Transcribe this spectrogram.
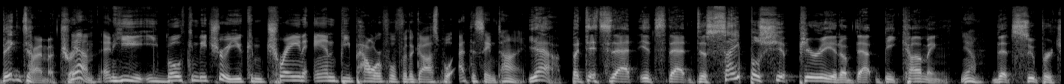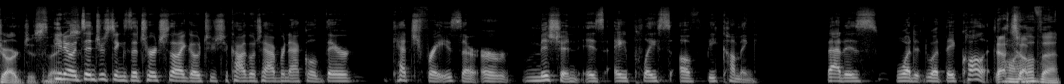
Big time of training. Yeah, and he, he both can be true. You can train and be powerful for the gospel at the same time. Yeah, but it's that it's that discipleship period of that becoming Yeah. that supercharges things. You know, it's interesting because the church that I go to, Chicago Tabernacle, their catchphrase or, or mission is a place of becoming. That is what it, what they call it. That's oh, I a love that.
